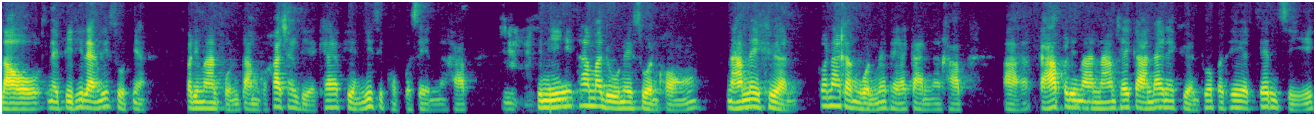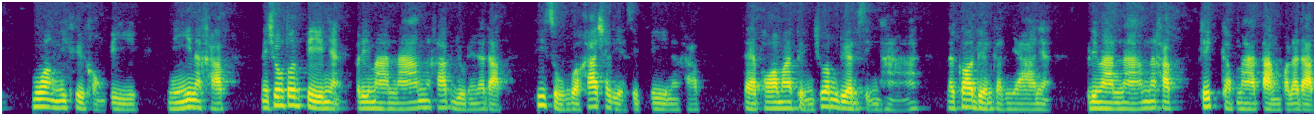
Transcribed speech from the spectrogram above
เราในปีที่แรงที่สุดเนี่ยปริมาณฝนต่ำกว่าค่าเฉลี่ยแค่เพียง 26%นะครับ ทีนี้ถ้ามาดูในส่วนของน้ำในเขื่อนก็น่ากังวลไม่แพ้กันนะครับกราฟปริมาณน้ำใช้การได้ในเขื่อนทั่วประเทศ เส้นสีม่วงนี่คือของปีนี้นะครับ ในช่วงต้นปีเนี่ยปริมาณน้ำนะครับอยู่ในระดับที่สูงกว่าค่าเฉลี่ย 10 ปีนะครับ แต่พอมาถึงช่วงเดือนสิงหา แล้วก็เดือนกันยาเนี่ยปริมาณน้ำนะครับพลิกกลับมาต่ำกว่าระดับ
